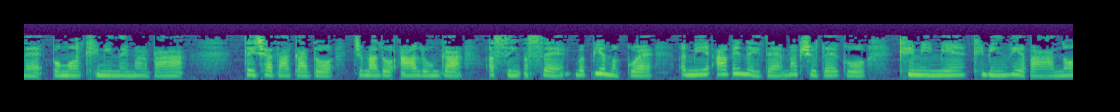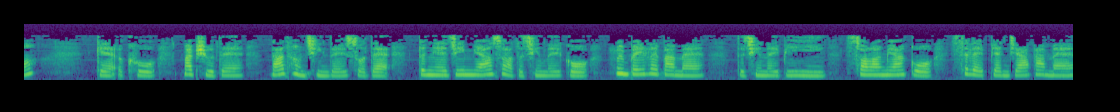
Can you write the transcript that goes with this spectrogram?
နဲ့ပုံမခင်မိနေမှာပါတိတ်ချတာကတော့ကျမတို့အားလုံးကအစဉ်အဆက်မပြတ်မကွက်အမြင်အားပေးနေတဲ့မဖြူတဲ့ကိုခင်မိမြဲခင်မိလျက်ပါနော်ကဲအခုမဖြူတဲ့နားထောင်ချင်းတဲ့ဆိုတဲ့တငယ်ချင်းများစွာတချင်းလေးကိုလွှင့်ပေးလိုက်ပါမယ်တချင်းလေးပြီးရင်ဆော်လာများကိုဆက်လက်ပြန်ကြားပါမယ်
